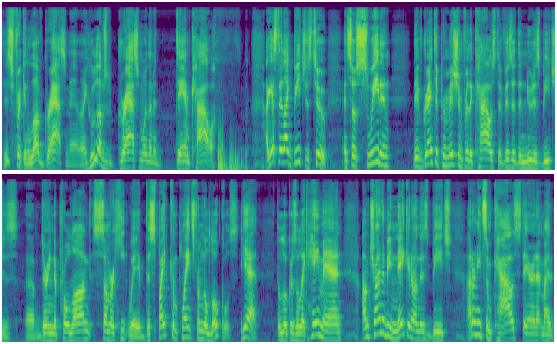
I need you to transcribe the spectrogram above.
they just freaking love grass, man. Like who loves grass more than a damn cow? I guess they like beaches too. And so Sweden, they've granted permission for the cows to visit the nudist beaches um, during the prolonged summer heat wave, despite complaints from the locals. Yeah, the locals are like, "Hey, man, I'm trying to be naked on this beach. I don't need some cows staring at my."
